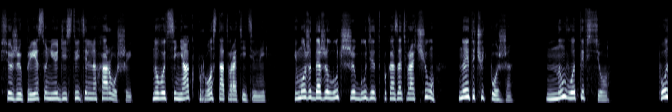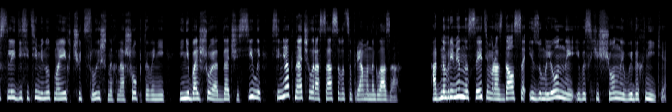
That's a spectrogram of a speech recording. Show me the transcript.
Все же пресс у нее действительно хороший, но вот синяк просто отвратительный. И, может, даже лучше будет показать врачу, но это чуть позже. Ну вот и все. После десяти минут моих чуть слышных нашептываний и небольшой отдачи силы синяк начал рассасываться прямо на глазах. Одновременно с этим раздался изумленный и восхищенный выдох Ники.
